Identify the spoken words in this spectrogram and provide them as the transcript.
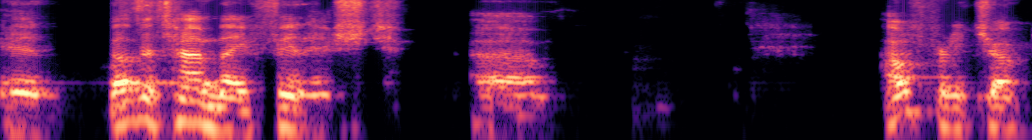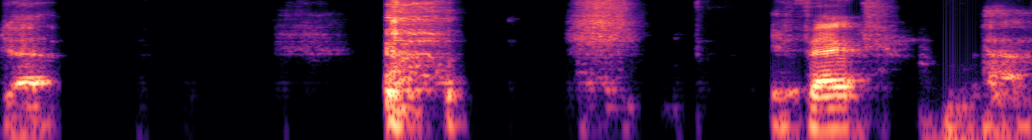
And by the time they finished, um, I was pretty choked up. In fact, uh,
